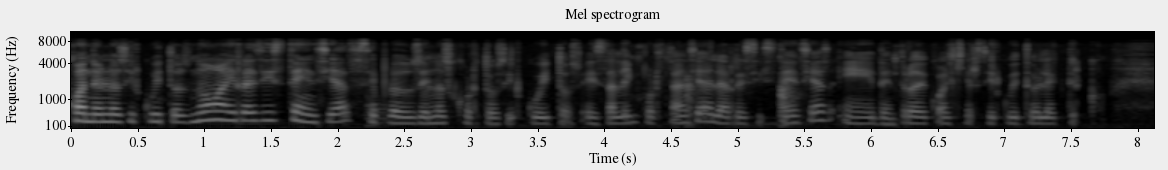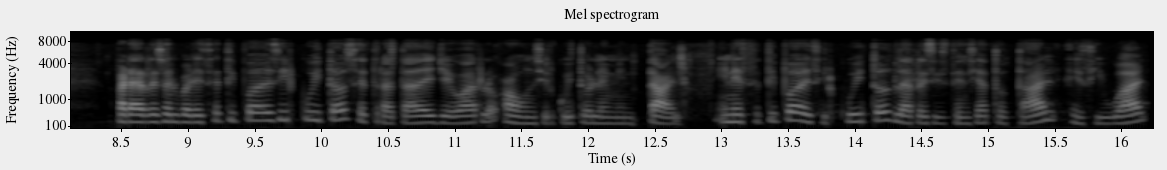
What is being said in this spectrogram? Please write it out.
cuando en los circuitos no hay resistencias, se producen los cortocircuitos. Esta es la importancia de las resistencias eh, dentro de cualquier circuito eléctrico. Para resolver este tipo de circuitos se trata de llevarlo a un circuito elemental. En este tipo de circuitos la resistencia total es igual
